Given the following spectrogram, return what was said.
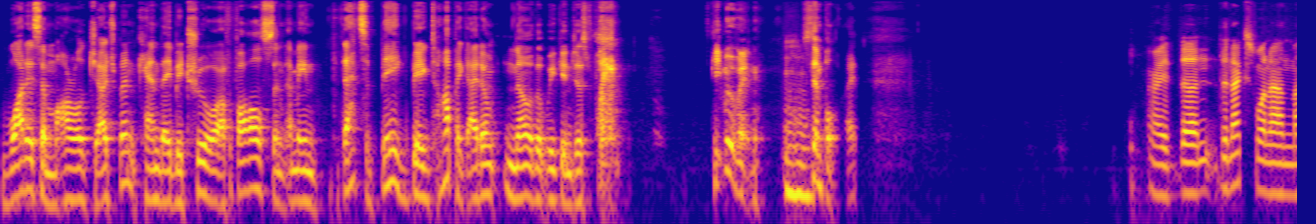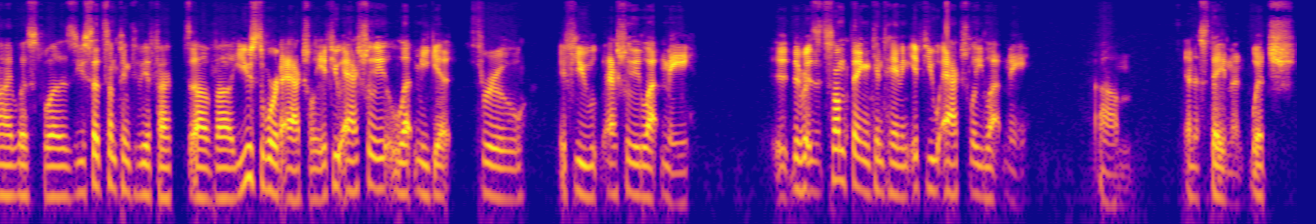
what is a moral judgment? Can they be true or false? And I mean, that's a big, big topic. I don't know that we can just keep moving. Mhm. Simple, right? All right. The the next one on my list was you said something to the effect of uh, use the word actually. If you actually let me get through, if you actually let me, It- there was something containing if you actually let me, um, in a statement. Which,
